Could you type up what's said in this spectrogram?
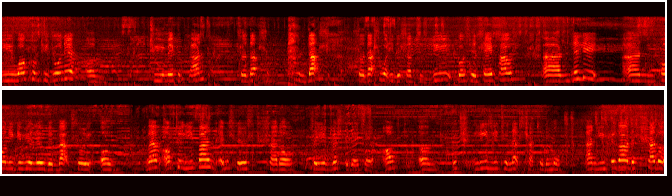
you're welcome to join it um, to make a plan. So that's that's so that's what you decide to do. Go to a safe house, and Lily and Pony give you a little bit backstory of them after you find a mysterious shadow. So you investigate it, after, um, which leads you to next chapter, the more. And you figure out the shadow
